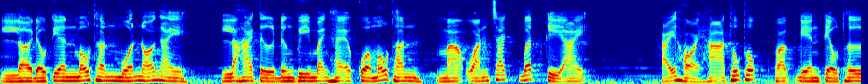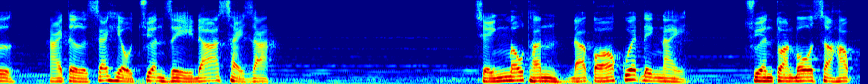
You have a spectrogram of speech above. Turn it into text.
Lời đầu tiên mẫu thân muốn nói ngay Là hai tử đừng vì mệnh hệ của mẫu thân Mà oán trách bất kỳ ai. Hãy hỏi Hà Thúc Thúc hoặc Điền Tiểu Thư, Hai tử sẽ hiểu chuyện gì đã xảy ra. Chính mẫu thân đã có quyết định này. Truyền toàn bộ sở học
